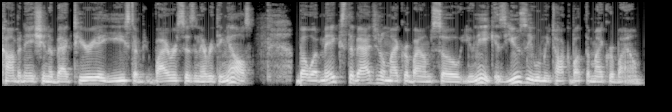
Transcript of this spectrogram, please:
combination of bacteria, yeast, viruses, and everything else. But what makes the vaginal microbiome so unique is usually when we talk about the microbiome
